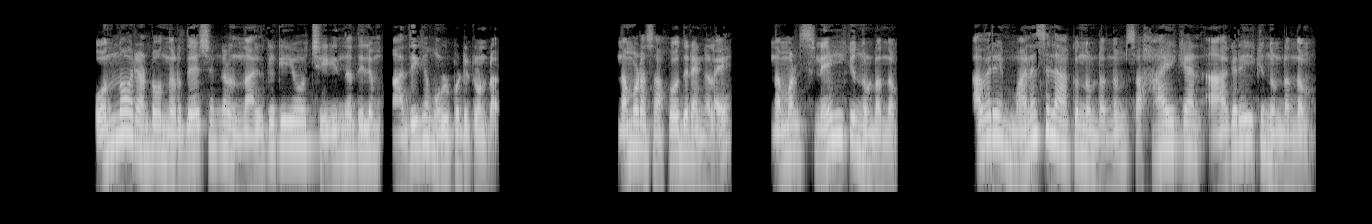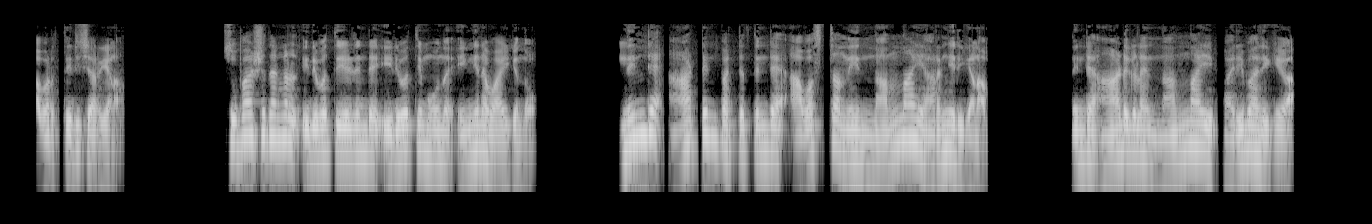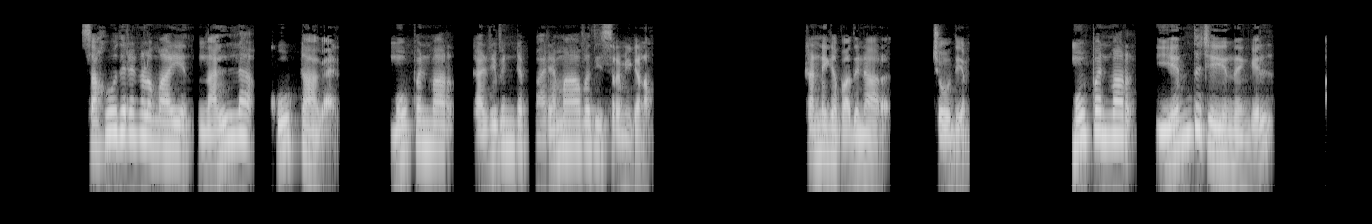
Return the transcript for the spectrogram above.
ഒന്നോ രണ്ടോ നിർദ്ദേശങ്ങൾ നൽകുകയോ ചെയ്യുന്നതിലും അധികം ഉൾപ്പെട്ടിട്ടുണ്ട്. നമ്മുടെ സഹോദരങ്ങളെ നമ്മൾ സ്നേഹിക്കുന്നുണ്ടെന്നും അവരെ മനസ്സിലാക്കുന്നുണ്ടെന്നും സഹായിക്കാൻ ആഗ്രഹിക്കുന്നുണ്ടെന്നും അവർ തിരിച്ചറിയണം. സുഭാഷിതങ്ങൾ ഇരുപത്തിയേഴിന്റെ ഇരുപത്തിമൂന്ന് ഇങ്ങനെ വായിക്കുന്നു. നിന്റെ ആട്ടിൻ പറ്റത്തിന്റെ അവസ്ഥ നീ നന്നായി അറിഞ്ഞിരിക്കണം. നിന്റെ ആടുകളെ നന്നായി പരിപാലിക്കുക. സഹോദരങ്ങളുമായി നല്ല കൂട്ടാകാൻ മൂപ്പന്മാർ കഴിവിന്റെ പരമാവധി ശ്രമിക്കണം. കണ്ണിക പതിനാറ്. ചോദ്യം. മൂപ്പന്മാർ എന്തു ചെയ്യുന്നെങ്കിൽ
